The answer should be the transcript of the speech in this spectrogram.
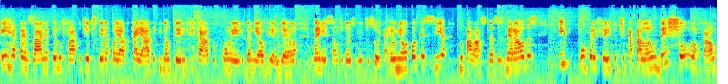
em represália pelo fato de eles terem apoiado Caiado e não terem ficado com ele, Daniel Vilela, na eleição de 2018. A reunião acontecia no Palácio das Esmeraldas e o prefeito de Catalão deixou o local,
